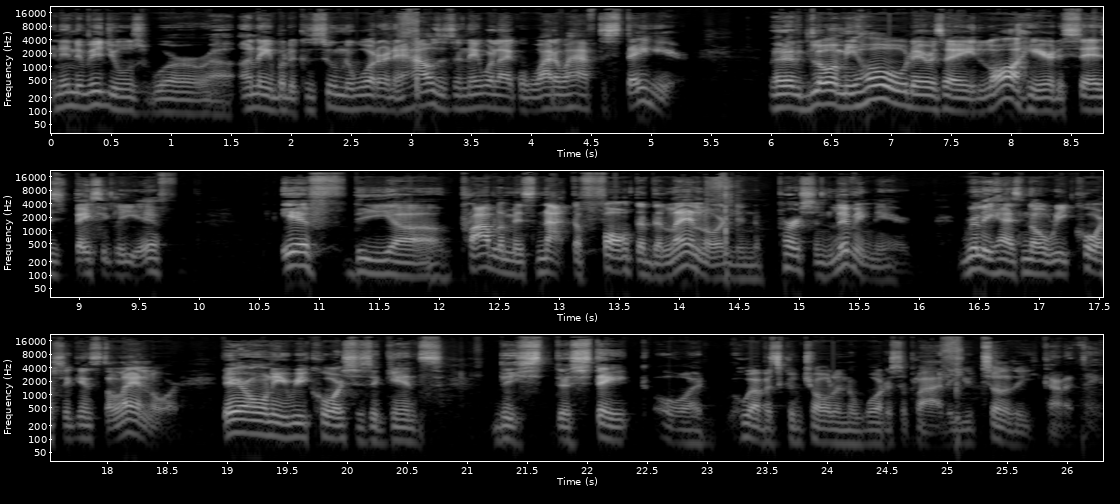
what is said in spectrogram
and individuals were uh, unable to consume the water in their houses, and they were like, well, "Why do I have to stay here?" But lo and behold, there is a law here that says basically if if the uh, problem is not the fault of the landlord, then the person living there really has no recourse against the landlord. Their only recourse is against the the state or whoever's controlling the water supply, the utility kind of thing.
